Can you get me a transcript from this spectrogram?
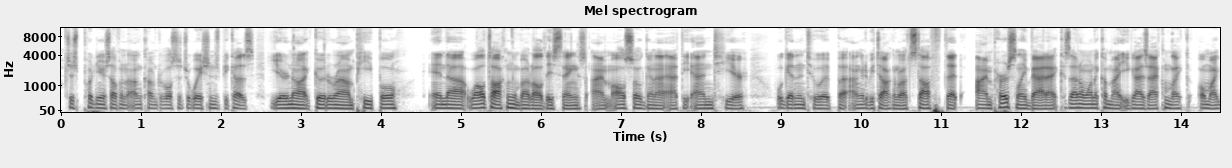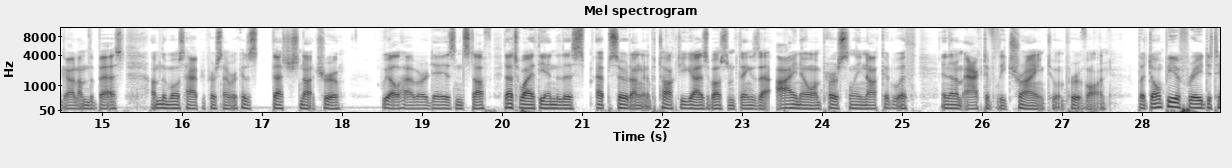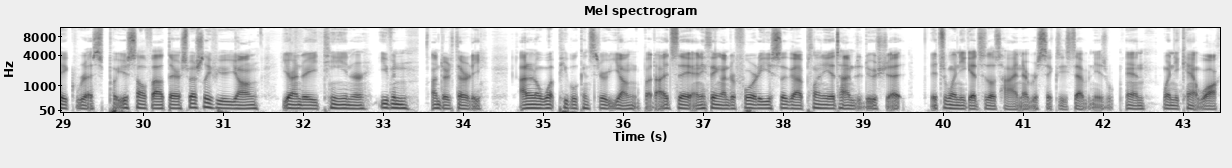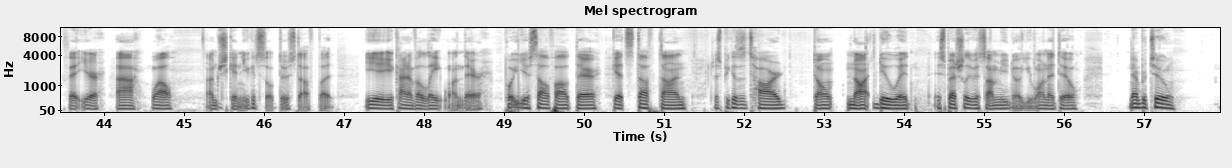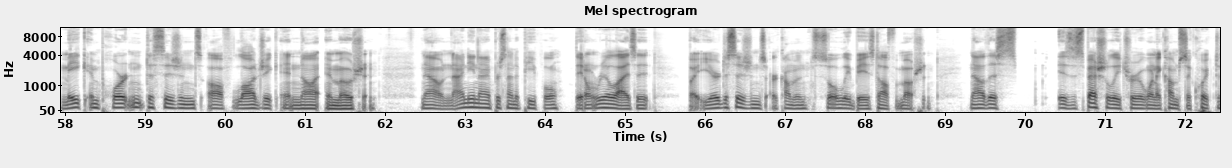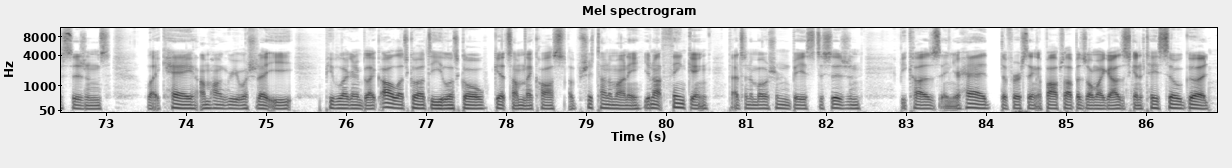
just putting yourself in uncomfortable situations because you're not good around people. And uh, while talking about all these things, I'm also gonna at the end here we'll get into it, but I'm going to be talking about stuff that I'm personally bad at because I don't want to come at you guys acting like, oh my God, I'm the best. I'm the most happy person ever because that's just not true. We all have our days and stuff. That's why at the end of this episode, I'm going to talk to you guys about some things that I know I'm personally not good with and that I'm actively trying to improve on. But don't be afraid to take risks. Put yourself out there, especially if you're young, you're under 18 or even under 30. I don't know what people consider young, but I'd say anything under 40, you still got plenty of time to do shit. It's when you get to those high numbers, 60s, 70s, and when you can't walk that you're, ah, uh, well, I'm just kidding. You can still do stuff, but yeah, you're kind of a late one there. Put yourself out there, get stuff done. Just because it's hard, don't not do it, especially if it's something you know you want to do. Number two, make important decisions off logic and not emotion. Now, 99% of people they don't realize it, but your decisions are coming solely based off emotion. Now, this is especially true when it comes to quick decisions like, hey, I'm hungry, what should I eat? People are going to be like, oh, let's go out to eat, let's go get something that costs a shit ton of money. You're not thinking that's an emotion based decision because in your head, the first thing that pops up is, oh my God, this is going to taste so good.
